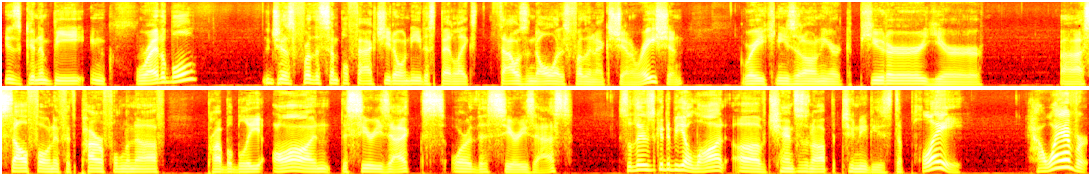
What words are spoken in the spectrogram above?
is going to be incredible just for the simple fact you don't need to spend like $1,000 for the next generation, where you can use it on your computer, your uh, cell phone if it's powerful enough, probably on the Series X or the Series S. So there's going to be a lot of chances and opportunities to play. However,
